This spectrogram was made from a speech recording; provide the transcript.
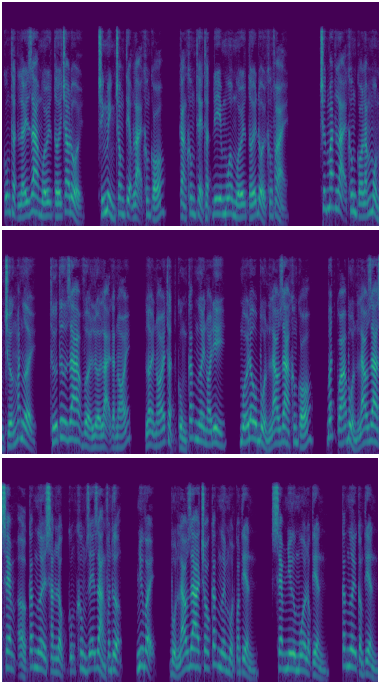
Cũng thật lấy ra muối tới trao đổi, chính mình trong tiệm lại không có, càng không thể thật đi mua muối tới đổi không phải. Trước mắt lại không có lắm mồm trướng mắt người, thứ tư ra vừa lừa lại gật nói, lời nói thật cùng các ngươi nói đi, muối đâu bổn lao ra không có, bất quá bổn lão gia xem ở các ngươi săn lộc cũng không dễ dàng phân thượng, như vậy, bổn lão gia cho các ngươi một quan tiền, xem như mua lộc tiền, các ngươi cầm tiền,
